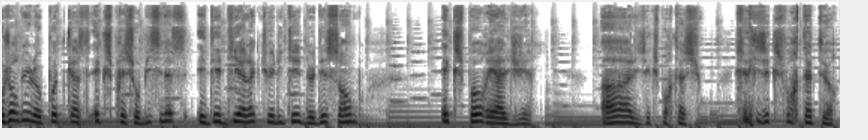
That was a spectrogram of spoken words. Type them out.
Aujourd'hui, le podcast Expresso Business est dédié à l'actualité de décembre, export et Algérie. Ah, les exportations, les exportateurs,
